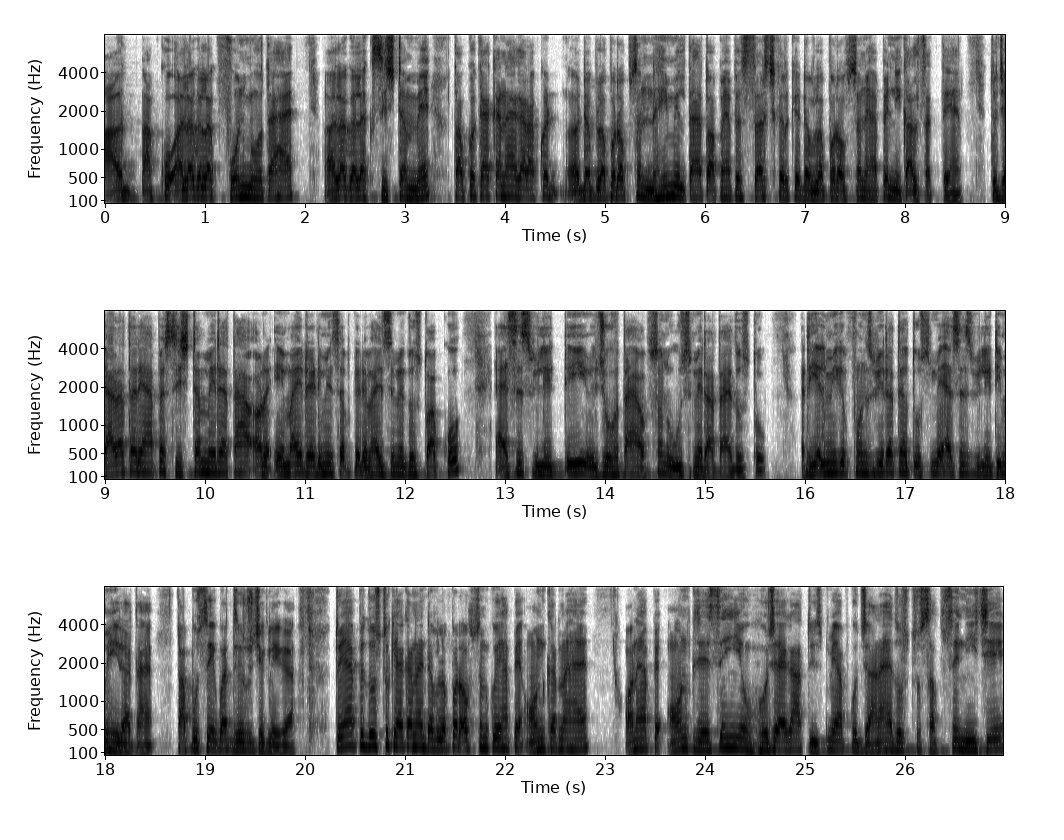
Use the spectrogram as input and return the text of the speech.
आ, आपको अलग अलग फ़ोन में होता है अलग अलग सिस्टम में। तो आपको क्या करना है? अगर आपका डेवलपर ऑप्शन नहीं मिलता है तो आप यहाँ पे सर्च करके डेवलपर ऑप्शन यहाँ पे निकाल सकते हैं। तो ज़्यादातर यहाँ पे सिस्टम में रहता है और एम आई रेडमी सबके डिवाइस में दोस्तों आपको एसेसिबिलिटी जो होता है ऑप्शन उसमें रहता है दोस्तों। रियलमी के फोन्स भी रहते हैं तो उसमें एसेसिबिलिटी में ही रहता है। तो आप उससे एक बार ज़रूर चेक लेगा। तो यहाँ पे दोस्तों क्या करना है? डेवलपर ऑप्शन को यहाँ पे ऑन करना है और यहाँ पे ऑन जैसे ही हो जाएगा तो इसमें आपको जाना है दोस्तों सबसे नीचे।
